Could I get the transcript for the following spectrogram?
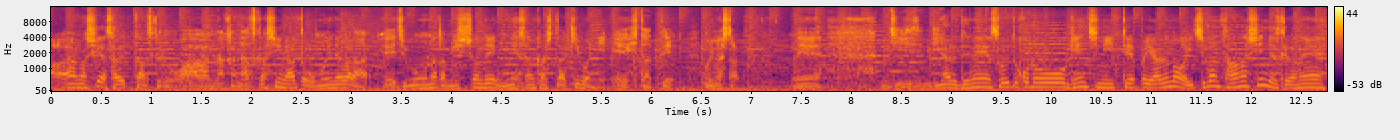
あのシェアされてたんですけどああなんか懐かしいなと思いながら、えー、自分もなんかミッションデーにね参加した気分に、えー、浸っておりました。ね。リアルでねそういうところを現地に行ってやっぱやるのが一番楽しいんですけどね。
